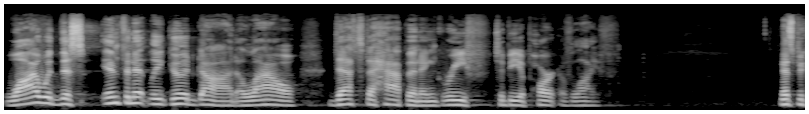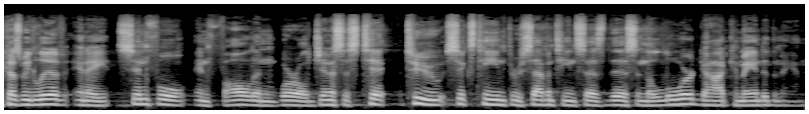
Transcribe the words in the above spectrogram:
Why would this infinitely good God allow death to happen and grief to be a part of life? And it's because we live in a sinful and fallen world. Genesis 2 16 through 17 says this And the Lord God commanded the man,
